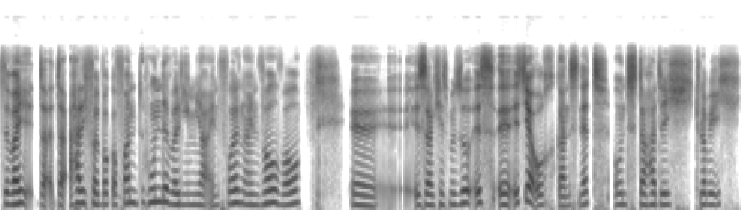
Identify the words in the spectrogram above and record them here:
Da, ich, da, da hatte ich voll Bock auf Hunde, weil die im Jahr einen folgen. Ein Wow Wow. Äh, sag ich jetzt mal so, ist, äh, ist ja auch ganz nett. Und da hatte ich, glaube ich,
